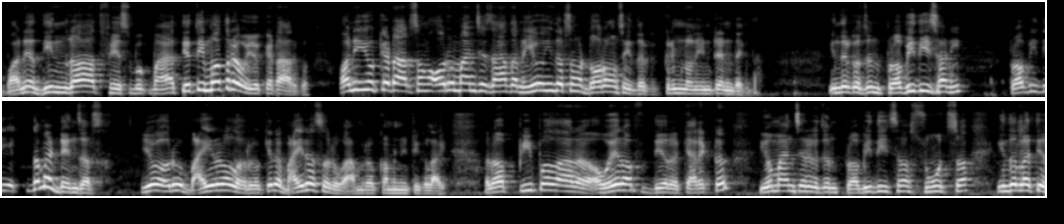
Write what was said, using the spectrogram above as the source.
भने दिनरात फेसबुकमा आयो त्यति मात्रै हो यो केटाहरूको। अनि यो केटाहरूसँग अरू मान्छे जाँदैन यो यिनीहरूसँग डराउँछ यिनीहरूको क्रिमिनल इन्टेन्ट देख्दा। यिनीहरूको जुन प्रविधि छ नि प्रविधि एकदमै डेन्जर छ। योहरू भाइरलहरू के अरे भाइरसहरू हो हाम्रो कम्युनिटीको लागि। र people are aware of their character यो मान्छेहरूको जुन प्रविधि छ सोच छ यिनीहरूलाई त्यो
